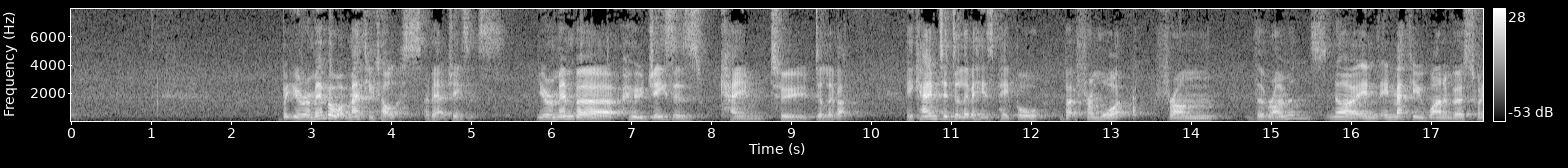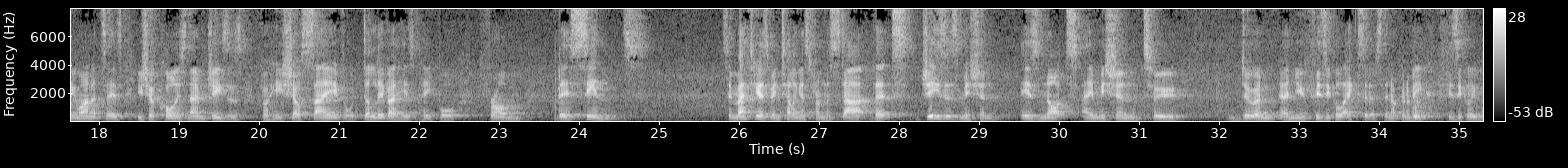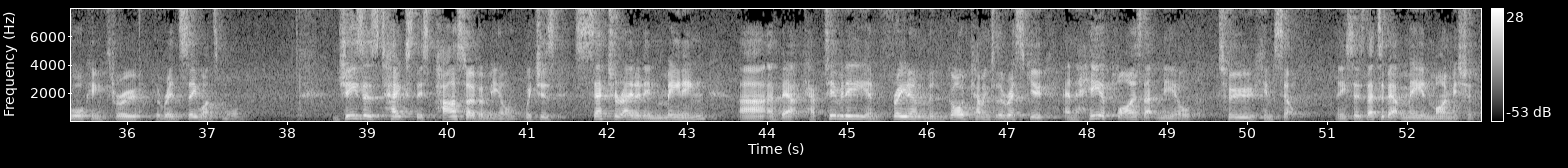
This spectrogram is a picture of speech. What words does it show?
But you remember what Matthew told us about Jesus. You remember who Jesus came to deliver. He came to deliver his people, but from what? From the Romans? No, in, in Matthew 1 and verse 21 it says, You shall call his name Jesus, for he shall save or deliver his people from their sins. So, Matthew has been telling us from the start that Jesus' mission is not a mission to do a, a, new physical exodus. They're not going to be physically walking through the Red Sea once more. Jesus takes this Passover meal, which is saturated in meaning uh, about captivity and freedom and God coming to the rescue, and he applies that meal to himself. And he says, That's about me and my mission.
